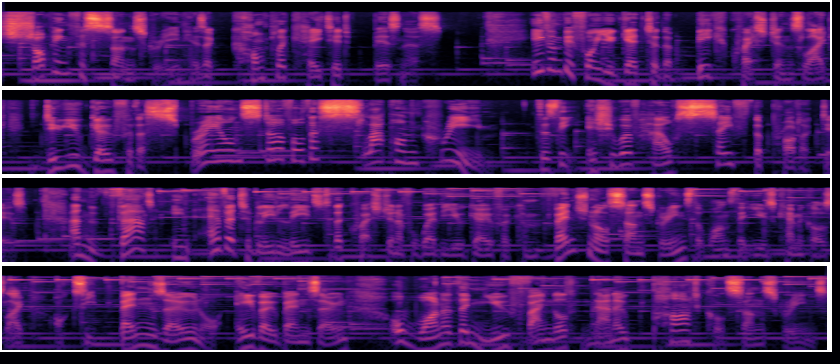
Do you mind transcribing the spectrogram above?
Shopping for sunscreen is a complicated business. Even before you get to the big questions like do you go for the spray on stuff or the slap on cream, there's the issue of how safe the product is. And that inevitably leads to the question of whether you go for conventional sunscreens, the ones that use chemicals like oxybenzone or avobenzone, or one of the newfangled nanoparticle sunscreens.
